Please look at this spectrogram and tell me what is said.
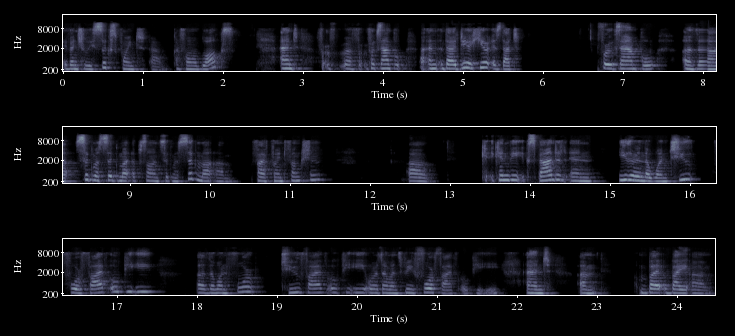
eventually six point um, conformal blocks. And for, for, for, example, and the idea here is that, for example, the sigma sigma epsilon sigma sigma um, five point function can be expanded in either in the 1245 OPE, uh, the 1425 OPE, or the 1345 OPE. And um, by, by um,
